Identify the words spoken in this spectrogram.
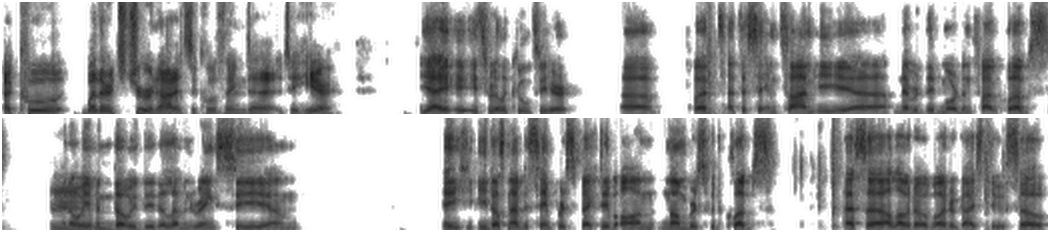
a cool, whether it's true or not, it's a cool thing to, to hear. Yeah, it, it's really cool to hear. Uh, but at the same time, he uh, never did more than five clubs. Mm. You know, even though he did eleven rings, he um, he, he doesn't have the same perspective on numbers with clubs as uh, a lot of other guys do. So,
